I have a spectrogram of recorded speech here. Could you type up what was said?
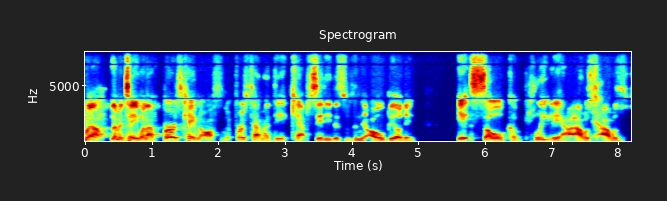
Well, let me tell you, when I first came to Austin, the first time I did Cap City, this was in the old building. It sold completely out. I was I was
